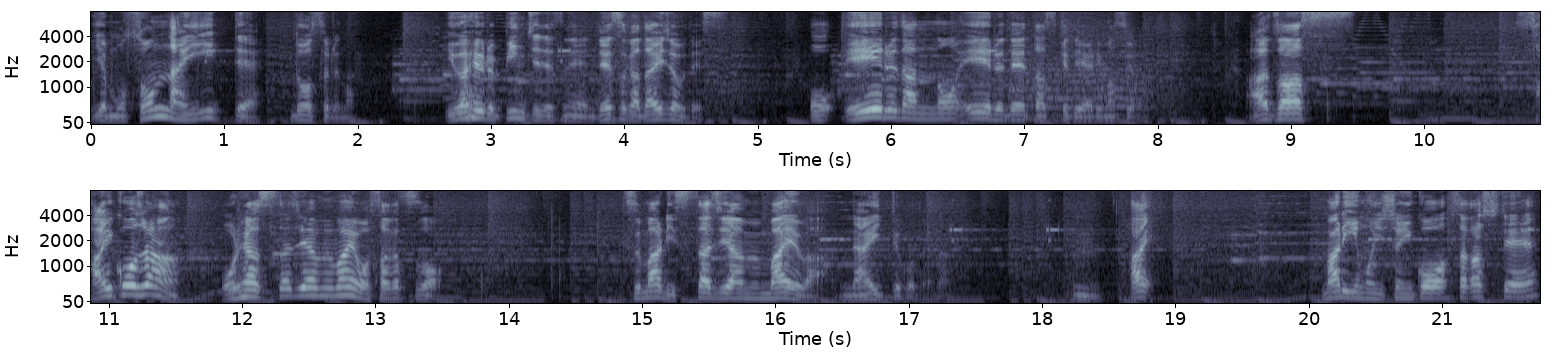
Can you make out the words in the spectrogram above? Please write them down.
いやもうそんなんいいって。どうするの。いわゆるピンチですね。ですが大丈夫です。おエール団のエールで助けてやりますよ。あざっす。最高じゃん。俺はスタジアム前を探すぞ。つまりスタジアム前はないってことやな。うん。はい。マリーも一緒に行こう。探して。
